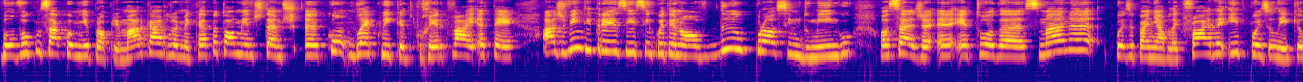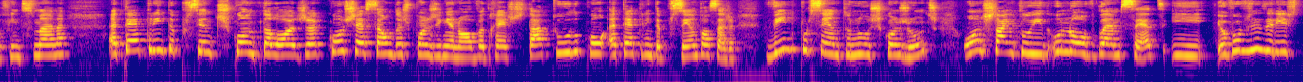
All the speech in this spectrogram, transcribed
Bom, vou começar com a minha própria marca, a Arja Makeup. Atualmente estamos uh, com Black Week a decorrer, que vai até às 23h59 do próximo domingo, ou seja, é, é toda a semana, depois apanha a Black Friday e depois ali aquele fim de semana até 30% de desconto na loja, com exceção da esponjinha nova, de resto está tudo com até 30%, ou seja, 20% nos conjuntos, onde está incluído o novo Glam Set, e eu vou-vos dizer isto,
